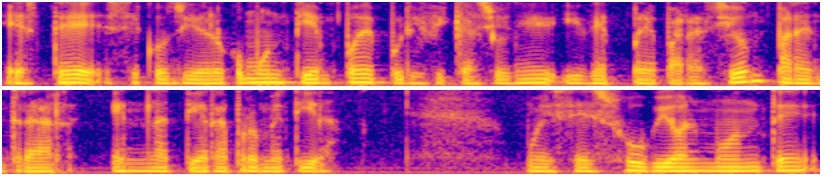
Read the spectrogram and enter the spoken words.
Este se consideró como un tiempo de purificación y de preparación para entrar en la tierra prometida. Moisés subió al monte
